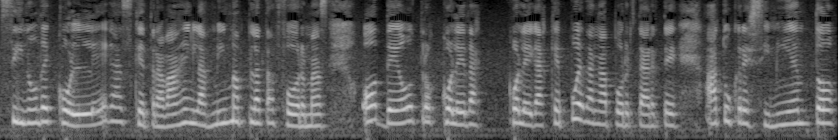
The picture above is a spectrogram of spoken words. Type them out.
sino de colegas que trabajan en las mismas plataformas o de otros colegas, colegas que puedan aportarte a tu crecimiento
